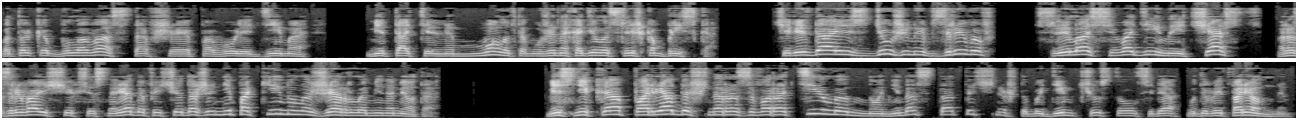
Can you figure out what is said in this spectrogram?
Вот только булава, ставшая по воле Дима метательным молотом, уже находилась слишком близко. Череда из дюжины взрывов слилась в один, и часть разрывающихся снарядов еще даже не покинула жерло миномета. Мясника порядочно разворотило, но недостаточно, чтобы Дим чувствовал себя удовлетворенным.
